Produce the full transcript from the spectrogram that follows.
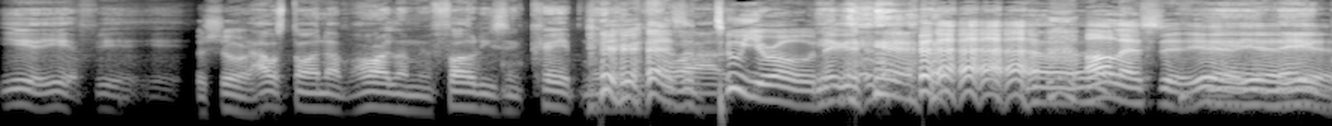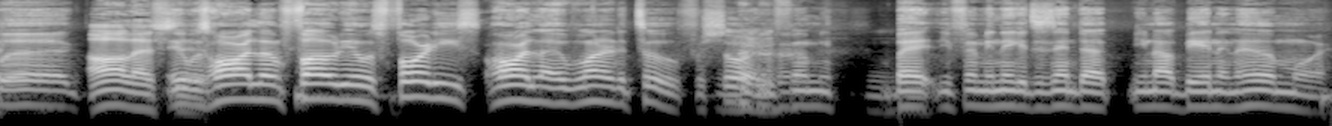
Yeah, yeah, yeah, yeah. for sure. I was throwing up Harlem and 40s and Crip. nigga, As a two year old nigga, Uh, all that shit. Yeah, yeah, yeah. Neighbug, All that shit. It was Harlem 40, it was 40s, Harlem, one of the two, for sure. You Mhm. feel me? Mhm. But you feel me, niggas just end up, you know, being in the hood more.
